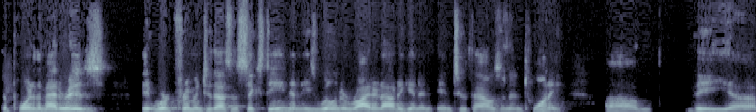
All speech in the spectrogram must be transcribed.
The point of the matter is, it worked for him in 2016 and he's willing to ride it out again in, in 2020. Um, the, uh,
